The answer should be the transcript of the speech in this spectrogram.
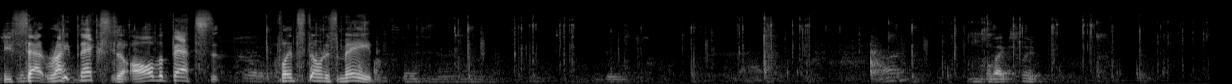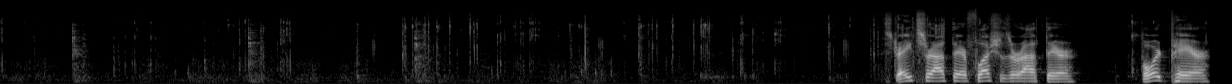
He sat right next to all the bets that Flintstone has made. Go back to sleep. Straights are out there, flushes are out there, board pair.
